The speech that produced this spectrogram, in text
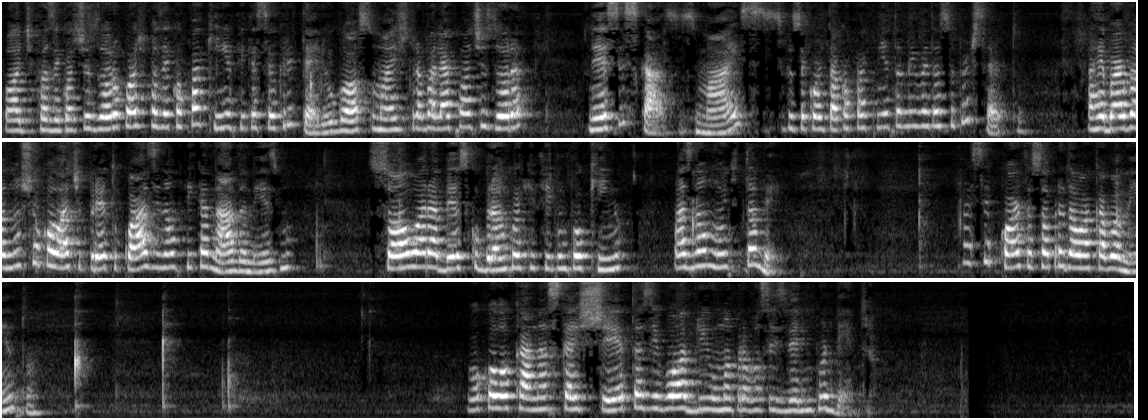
Pode fazer com a tesoura ou pode fazer com a faquinha, fica a seu critério. Eu gosto mais de trabalhar com a tesoura nesses casos, mas se você cortar com a faquinha também vai dar super certo. A rebarba no chocolate preto quase não fica nada mesmo. Só o arabesco branco é que fica um pouquinho, mas não muito também. Aí você corta só para dar o acabamento. Vou colocar nas caixetas e vou abrir uma para vocês verem por dentro.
